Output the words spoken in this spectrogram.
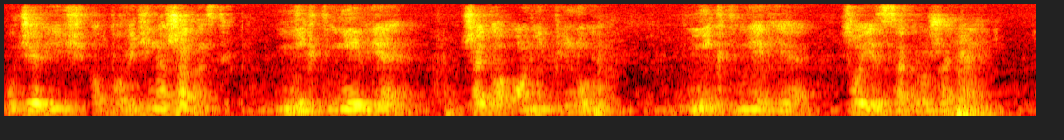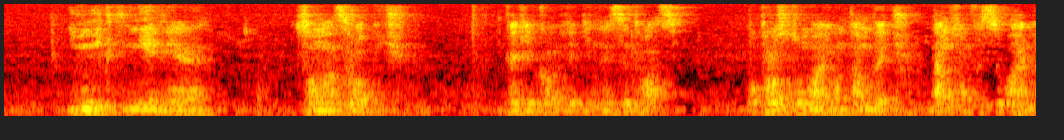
udzielić odpowiedzi na żaden z tych Nikt nie wie, czego oni pilnują. Nikt nie wie, co jest zagrożeniem i nikt nie wie, co ma zrobić w jakiejkolwiek innej sytuacji. Po prostu mają tam być. Tam są wysyłani.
